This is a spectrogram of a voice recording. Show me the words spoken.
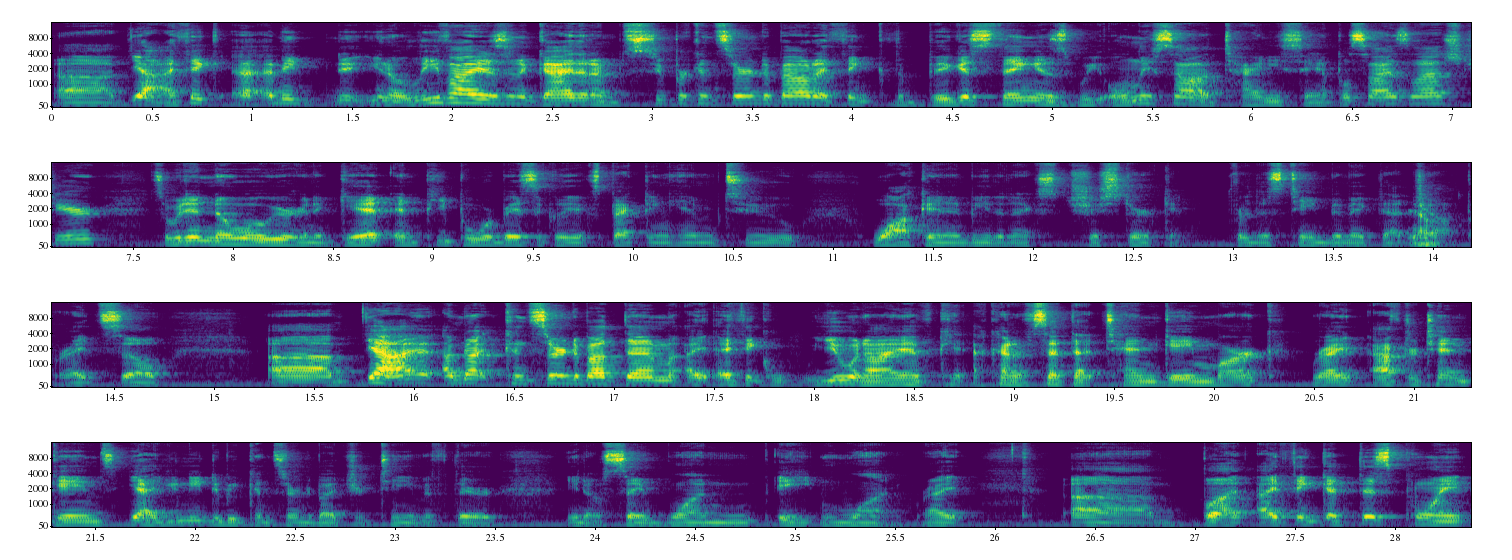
Uh, yeah, I think I mean you know Levi isn't a guy that I'm super concerned about. I think the biggest thing is we only saw a tiny sample size last year, so we didn't know what we were going to get, and people were basically expecting him to walk in and be the next Shesterkin for this team to make that Yeah. jump, right? So, um, yeah, I, I'm not concerned about them. I, I think you and I have ki- kind of set that 10 game mark, right? After 10 games, yeah, you need to be concerned about your team if they're, you know, say one, eight, and one, right? Um, but I think at this point,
